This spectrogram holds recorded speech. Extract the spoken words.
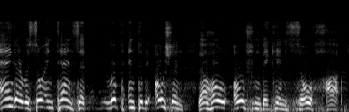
anger was so intense that he looked into the ocean, the whole ocean became so hot.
